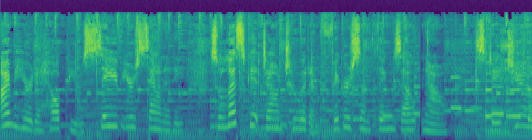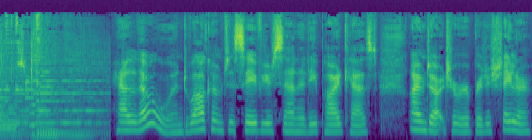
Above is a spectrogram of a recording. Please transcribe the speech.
I'm here to help you save your sanity. So let's get down to it and figure some things out now. Stay tuned. Hello, and welcome to Save Your Sanity podcast. I'm Dr. Roberta Shaler.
